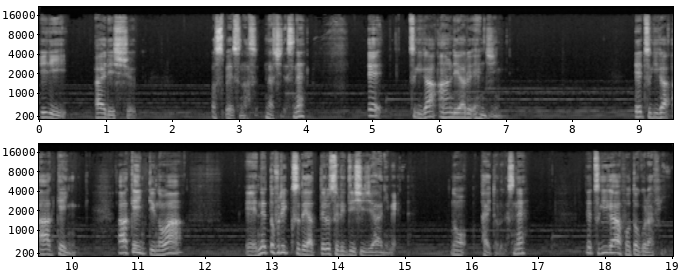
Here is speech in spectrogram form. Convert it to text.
ビリー・アイリッシュはスペースなしですね。で次がアンリアルエンジン。で次がアーケインアーケインっていうのはネットフリックスでやってる 3DCG アニメのタイトルですね。で次がフォトグラフィー。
